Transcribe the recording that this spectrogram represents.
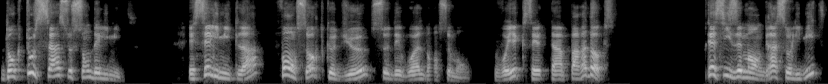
Donc tout ça, ce sont des limites. Et ces limites-là font en sorte que Dieu se dévoile dans ce monde. Vous voyez que c'est un paradoxe. Précisément grâce aux limites,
